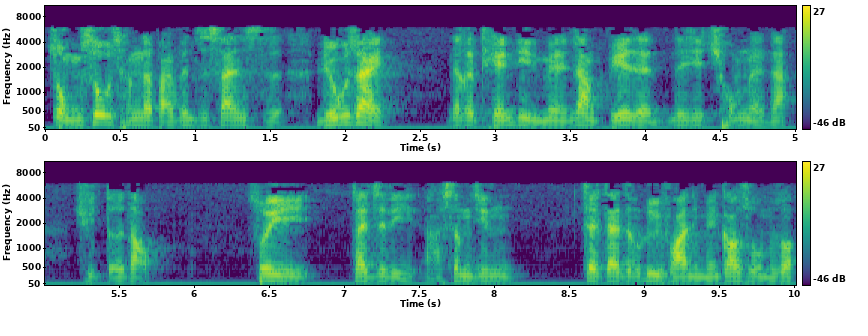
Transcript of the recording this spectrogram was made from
总收成的百分之三十留在那个田地里面，让别人那些穷人啊去得到。所以在这里啊，圣经在在这个律法里面告诉我们说，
